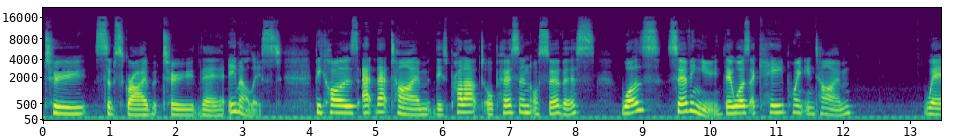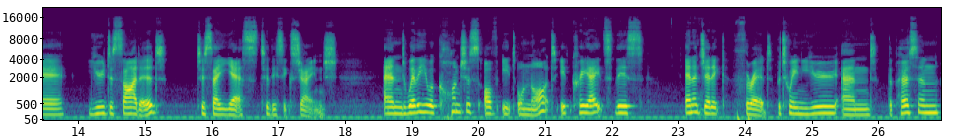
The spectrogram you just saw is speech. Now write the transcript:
to subscribe to their email list. Because at that time, this product or person or service was serving you. There was a key point in time where you decided to say yes to this exchange. And whether you were conscious of it or not, it creates this energetic thread between you and the person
